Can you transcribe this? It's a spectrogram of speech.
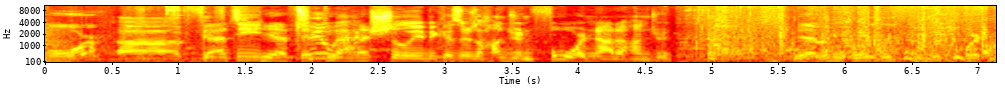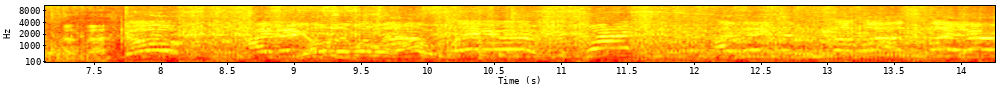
more? Uh, 52 yeah, 50 actually, because there's 104, not 100. Yeah, we, we, we, can, we can work with that, man. Yo, that one went out. Player! What? I think this is the last player.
